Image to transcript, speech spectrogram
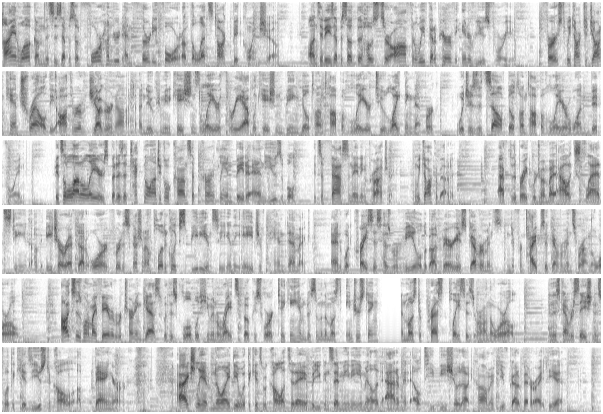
Hi and welcome. This is episode 434 of the Let's Talk Bitcoin show. On today's episode, the hosts are off and we've got a pair of interviews for you. First, we talk to John Cantrell, the author of Juggernaut, a new communications layer 3 application being built on top of layer 2 Lightning Network, which is itself built on top of layer 1 Bitcoin. It's a lot of layers, but as a technological concept currently in beta and usable, it's a fascinating project, and we talk about it. After the break, we're joined by Alex Gladstein of hrf.org for a discussion on political expediency in the age of pandemic and what crisis has revealed about various governments and different types of governments around the world. Alex is one of my favorite returning guests with his global human rights focused work, taking him to some of the most interesting and most oppressed places around the world. And this conversation is what the kids used to call a banger. I actually have no idea what the kids would call it today, but you can send me an email at adam at ltbshow.com if you've got a better idea.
